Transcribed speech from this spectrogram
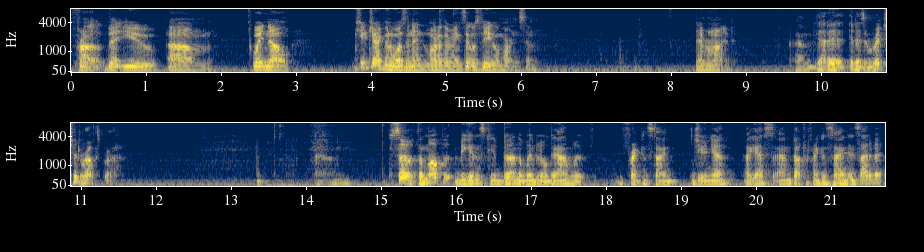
from that you. Um, wait, no, Hugh Jackman wasn't in Lord of the Rings. That was Viggo Mortensen. Never mind. Um, yeah, it is, it is Richard Roxburgh. Um, so the mob begins to burn the windmill down with Frankenstein Jr., I guess, and Dr. Frankenstein inside of it,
